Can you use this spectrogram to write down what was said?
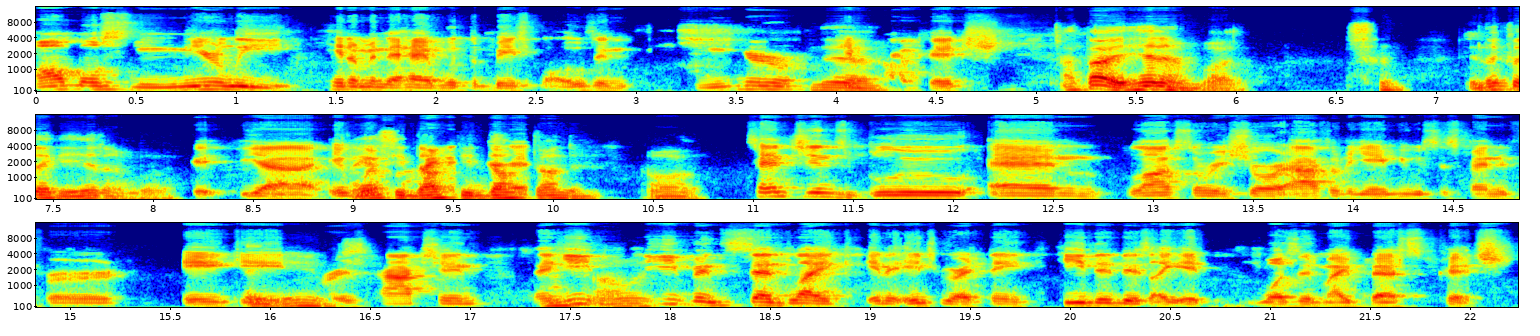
almost nearly hit him in the head with the baseball. It was a near Yeah. pitch. I thought he hit him, but it looked like he hit him. But It, yeah, it I guess he behind dunked. He his head. dunked under. Oh, tensions blew, and long story short, after the game, he was suspended for eight games games. for his action. And he, Oh. he even said, like in an interview, I think he did this like it wasn't my best pitch.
